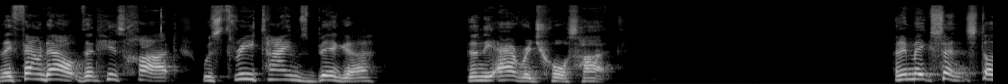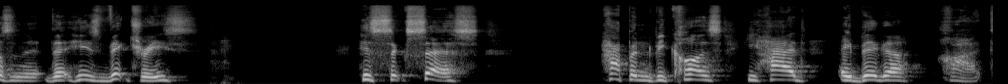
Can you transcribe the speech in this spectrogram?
And they found out that his heart was three times bigger than the average horse heart. And it makes sense, doesn't it, that his victories, his success happened because he had a bigger heart.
